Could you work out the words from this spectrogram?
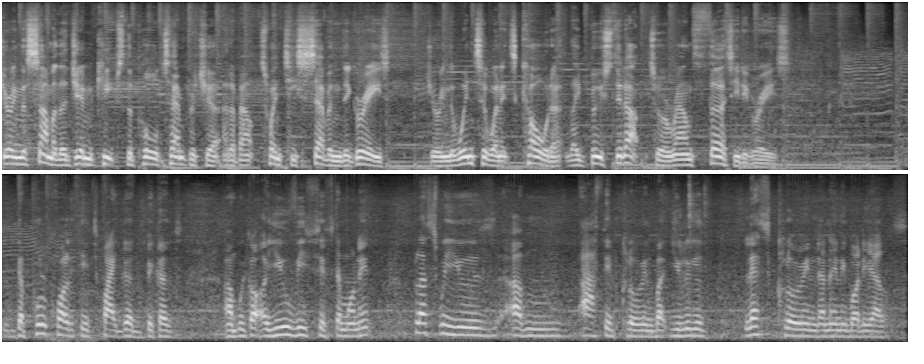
During the summer, the gym keeps the pool temperature at about 27 degrees. During the winter, when it's colder, they boost it up to around 30 degrees. The pool quality is quite good because um, we got a UV system on it. Plus, we use um, acid chlorine, but you use less chlorine than anybody else.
